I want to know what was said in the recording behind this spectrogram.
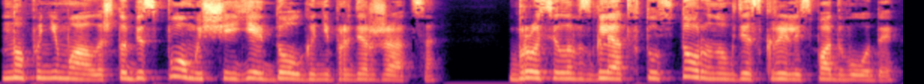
но понимала, что без помощи ей долго не продержаться. Бросила взгляд в ту сторону, где скрылись подводы.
